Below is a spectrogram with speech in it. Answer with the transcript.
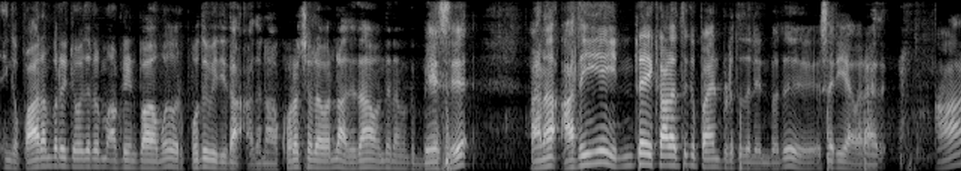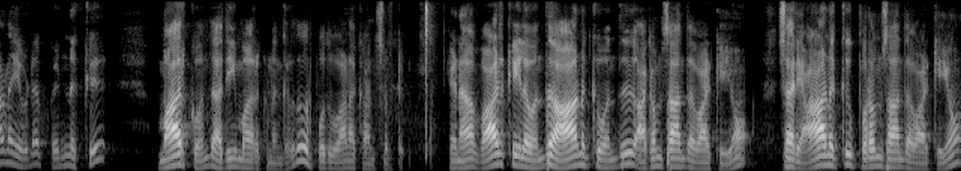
இங்கே பாரம்பரிய ஜோதிடம் அப்படின்னு பார்க்கும்போது ஒரு பொது விதி தான். அதை நான் குறைச்சல வரல அதுதான் வந்து நமக்கு பேஸு ஆனால் அதையே இன்றைய காலத்துக்கு பயன்படுத்துதல் என்பது சரியாக வராது. ஆணை விட பெண்ணுக்கு மார்க் வந்து அதிகமாக இருக்கணுங்கிறது ஒரு பொதுவான கான்செப்ட் ஏன்னா வாழ்க்கையில் வந்து ஆணுக்கு வந்து அகம் சார்ந்த வாழ்க்கையும் சாரி ஆணுக்கு புறம் சார்ந்த வாழ்க்கையும்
